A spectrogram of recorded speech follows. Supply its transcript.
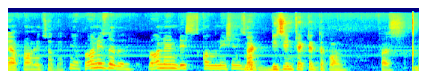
yeah prawn it's okay. Yeah, prawn is the way. Prawn and this combination is but disinfected the prawn first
